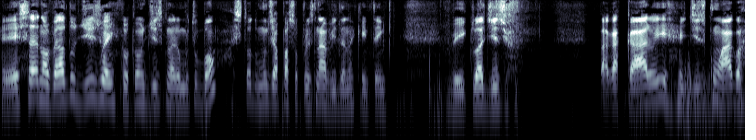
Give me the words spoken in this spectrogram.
Essa é a novela do diesel aí. Coloquei um diesel que não era muito bom. Acho que todo mundo já passou por isso na vida, né? Quem tem veículo a diesel. Paga caro e diesel com água.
